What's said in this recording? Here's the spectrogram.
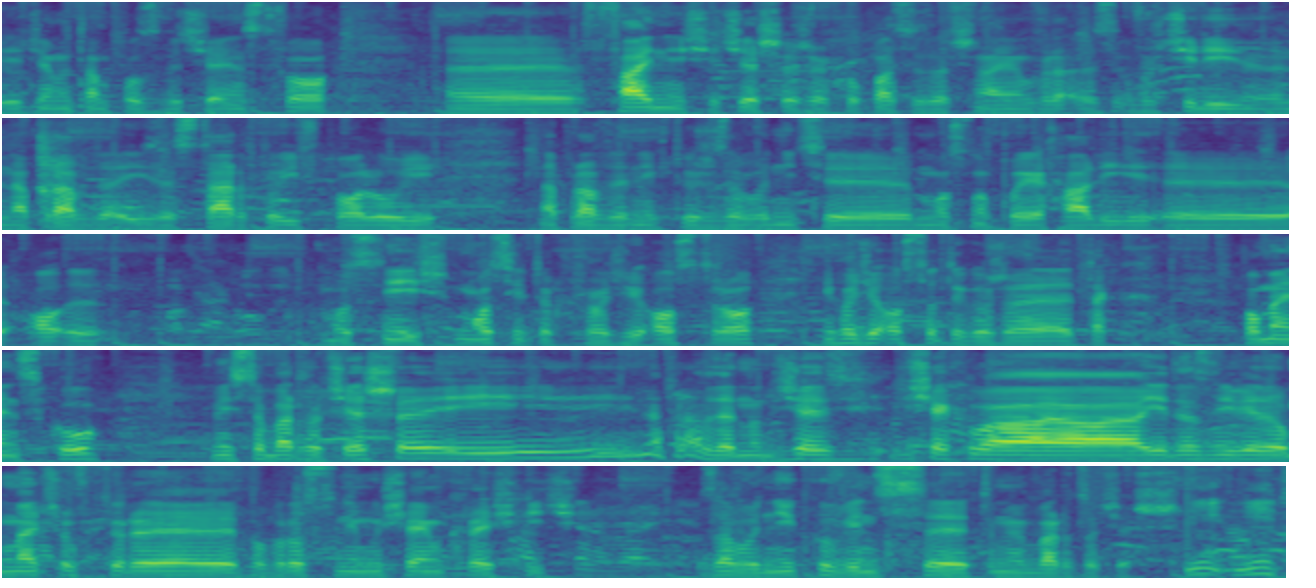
jedziemy tam po zwycięstwo. E, Fajnie się cieszę, że chłopacy zaczynają, wrócili naprawdę i ze startu i w polu i naprawdę niektórzy zawodnicy mocno pojechali, e, mocniej, mocniej trochę chodzi ostro. Nie chodzi ostro, tylko że tak po męsku. Więc to bardzo cieszy i naprawdę no dzisiaj, dzisiaj chyba jeden z niewielu meczów, które po prostu nie musiałem kreślić zawodników, więc e, to mnie bardzo cieszy. Ni- Nic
